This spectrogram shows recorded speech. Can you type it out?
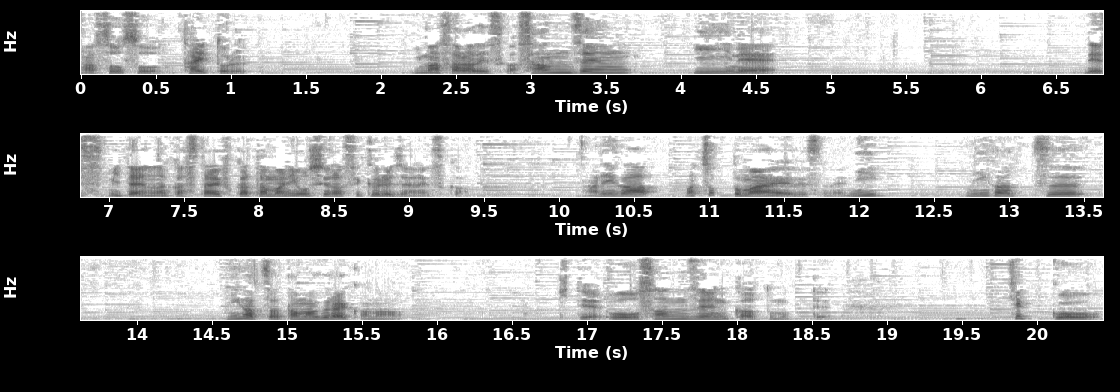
あ、そうそう、タイトル。今更ですが、3000いいねです、みたいななんかスタイフかたまにお知らせ来るじゃないですか。あれが、まあ、ちょっと前ですね。に、2月、2月頭ぐらいかな。来て、おお、3000かと思って。結構、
